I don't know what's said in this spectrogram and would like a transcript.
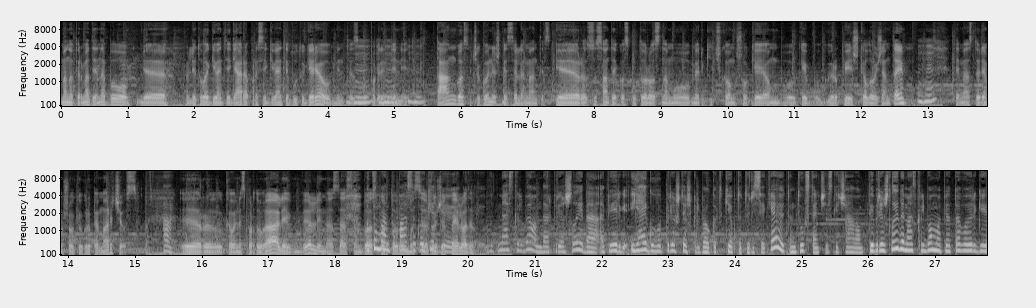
mano pirma daina buvo e, Lietuvoje gyventi gerą, prasigyventi būtų geriau, mintis mm -hmm, buvo pagrindiniai. Mm -hmm. Tango su čigoniškais elementais. Ir su Santaikos kultūros namų mergičkom šokėjom, kaip grupė iškilo žentai, -hmm. tai mes turėjom šokių grupę Marčiaus. A. Ir Kaunis Portugalija, Vilniuje mes esame buvę sporto rūmose, žodžiu, pailiuodami mes kalbėjom dar prieš laidą apie irgi, jeigu prieš tai aš kalbėjau, kad kiek tu turi sekėjų, ten tūkstančiai skaičiavom, tai prieš laidą mes kalbėjom apie tavo irgi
